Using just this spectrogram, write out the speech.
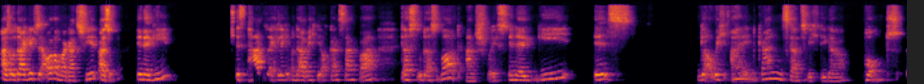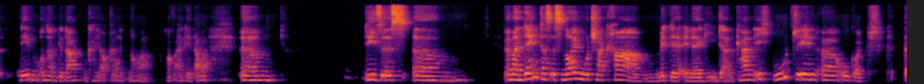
Also da gibt es ja auch noch mal ganz viel. Also Energie ist tatsächlich, und da bin ich dir auch ganz dankbar, dass du das Wort ansprichst. Energie ist, glaube ich, ein ganz, ganz wichtiger Punkt. Neben unseren Gedanken kann ich auch gleich nochmal drauf eingehen. Aber ähm, dieses, ähm, wenn man denkt, das ist neumodischer Kram mit der Energie, dann kann ich gut den, äh, oh Gott, äh,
